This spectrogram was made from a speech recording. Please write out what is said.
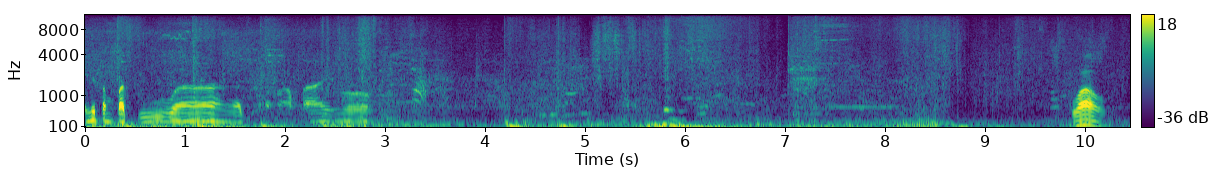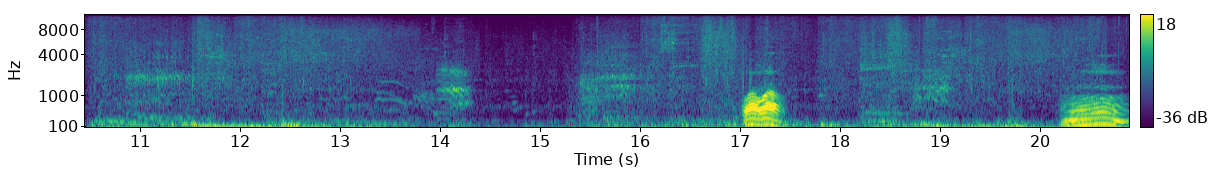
ini tempat gua, nggak bisa ngapain lo. Wow. Wow wow. Hmm.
